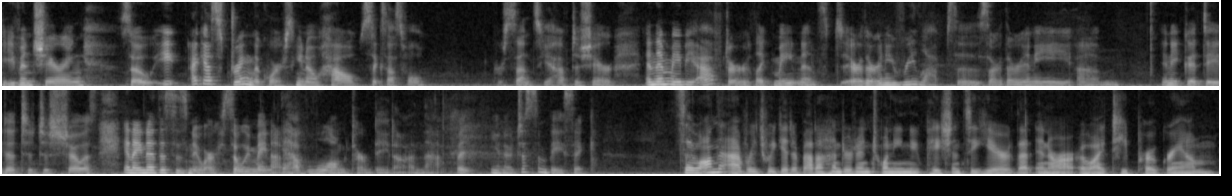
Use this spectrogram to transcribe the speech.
even sharing. So, I guess during the course, you know, how successful percents you have to share? And then maybe after, like maintenance, are there any relapses? Are there any um, any good data to just show us? And I know this is newer, so we may not Yeah. have long term data on that, but you know, just some basic. So, on the average, we get about 120 new patients a year that enter our OIT program.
